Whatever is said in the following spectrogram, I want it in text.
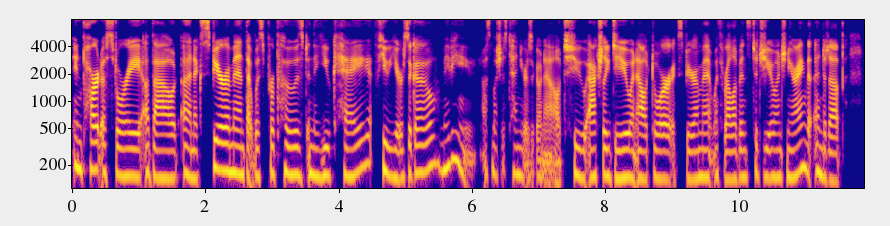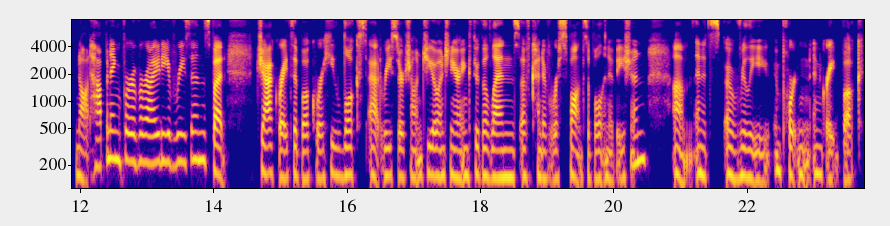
in part a story about an experiment that was proposed in the UK a few years ago, maybe as much as 10 years ago now, to actually do an outdoor experiment with relevance to geoengineering that ended up not happening for a variety of reasons. But Jack writes a book where he looks at research on geoengineering through the lens of kind of responsible innovation. Um, and it's a really important and great book.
